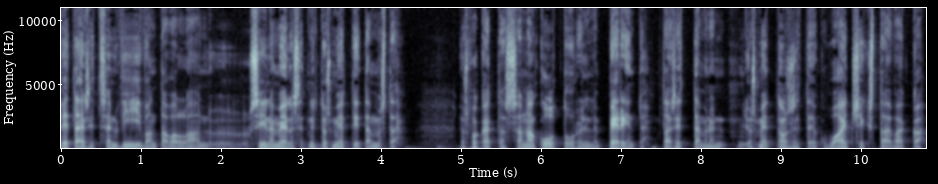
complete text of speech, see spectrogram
vetäisit sen viivan tavallaan siinä mielessä, että nyt jos miettii tämmöistä, jos voi käyttää sanaa kulttuurillinen perintö, tai sitten tämmöinen, jos miettii, on se sitten joku White Chicks tai vaikka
